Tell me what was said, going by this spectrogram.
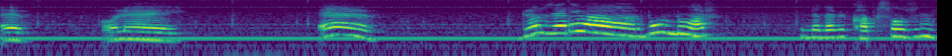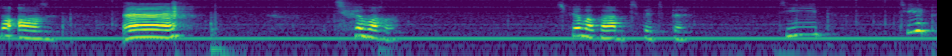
ev. Oley. Ev. Gözleri var burnu var. Bunda da bir kapısı uzun da ağzı. Eee. Tipe bak. Tipe bak abi tipe tipe. Tip tip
